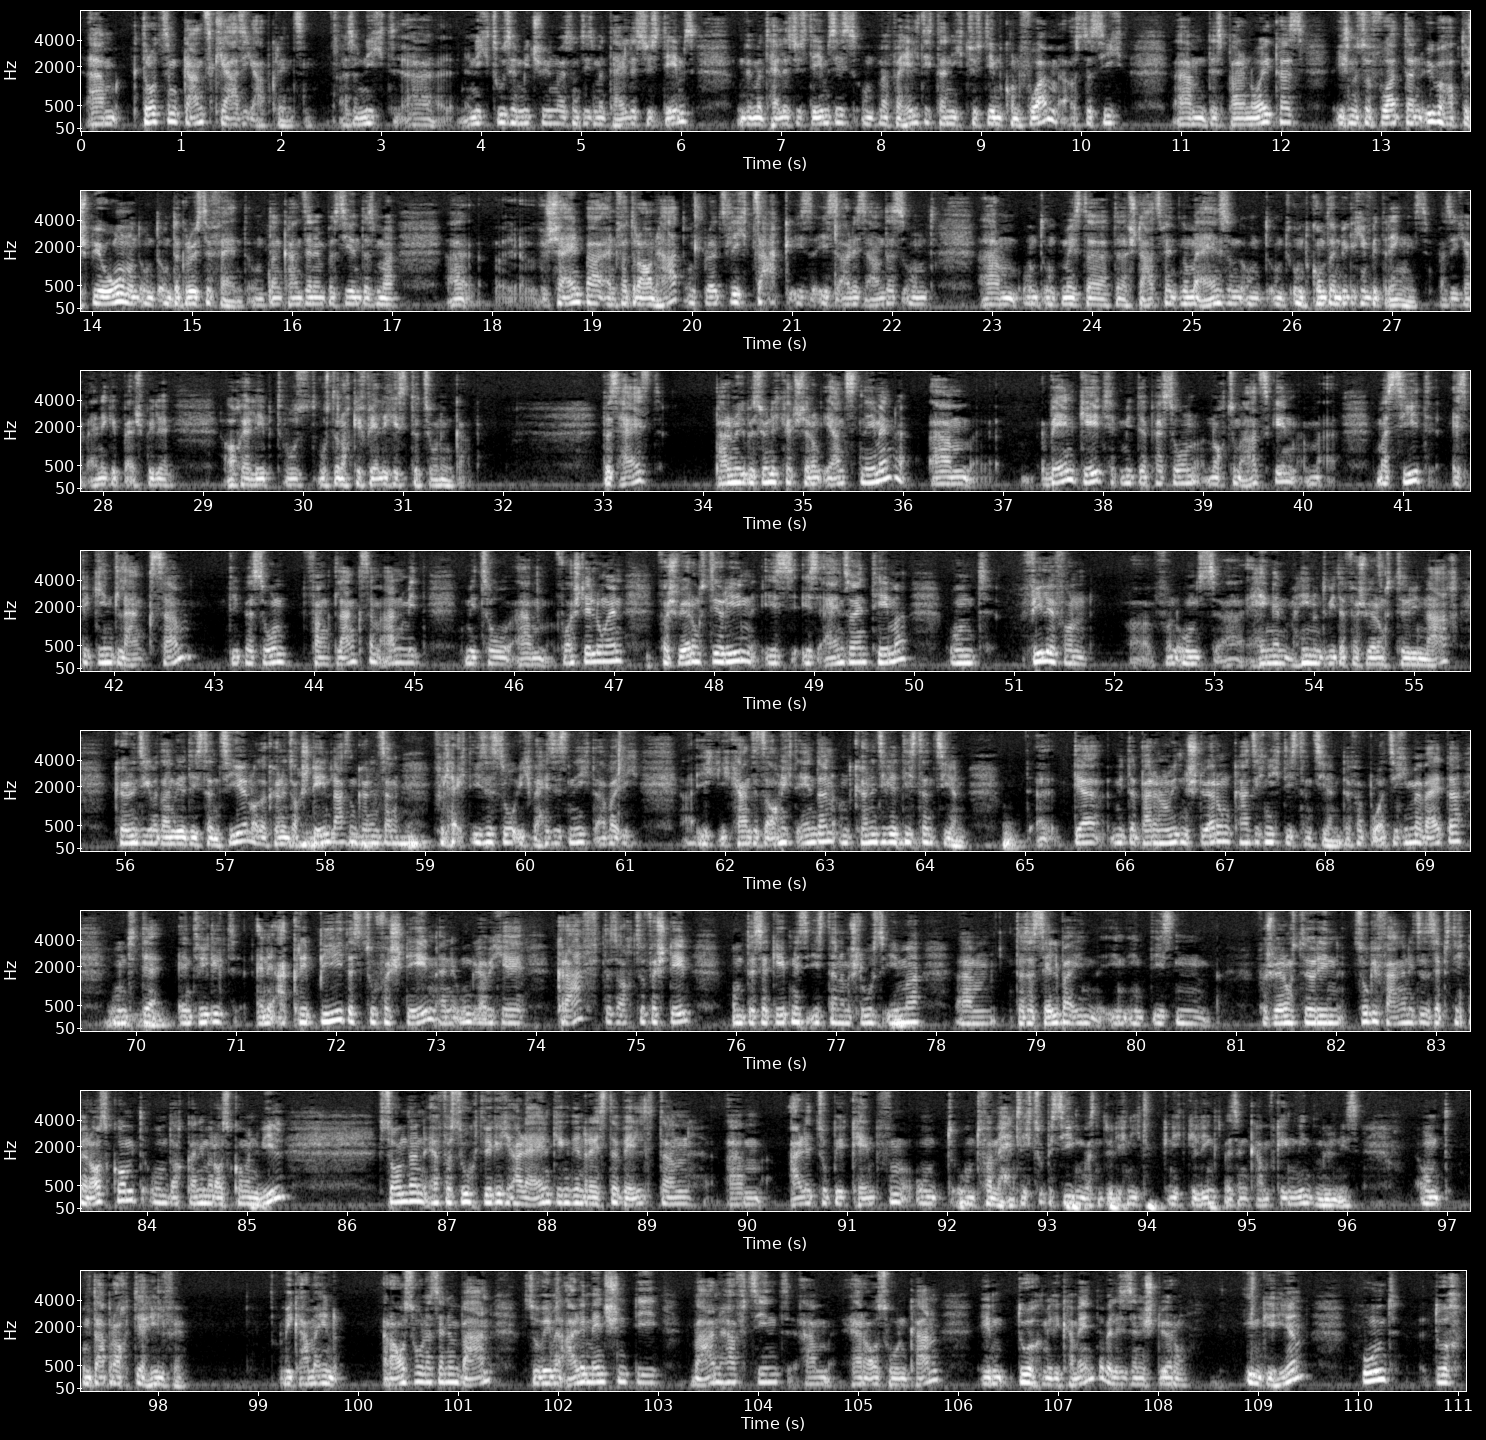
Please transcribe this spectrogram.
ähm, trotzdem ganz klar sich abgrenzen. Also nicht, äh, nicht zu sehr mitschwingen, weil sonst ist man Teil des Systems. Und wenn man Teil des Systems ist und man verhält sich dann nicht systemkonform aus der Sicht ähm, des Paranoikers, ist man sofort dann überhaupt der Spion und, und, und der größte Feind. Und dann kann es einem passieren, dass man äh, scheinbar ein Vertrauen hat und plötzlich, zack, ist, ist alles anders und, ähm, und, und man ist der, der Staatsfeind Nummer eins und, und, und, und kommt dann wirklich in Bedrängnis. Also ich habe einige Beispiele auch erlebt, wo es dann auch gefährliche Situationen gab. Das heißt, paranoide Persönlichkeitsstörung ernst nehmen. Ähm, wenn geht, mit der Person noch zum Arzt gehen. Man sieht, es beginnt langsam. Die Person fängt langsam an mit, mit so ähm, Vorstellungen. Verschwörungstheorien ist, ist ein so ein Thema und viele von von uns äh, hängen hin und wieder Verschwörungstheorien nach, können sich aber dann wieder distanzieren oder können es auch stehen lassen, können sagen, vielleicht ist es so, ich weiß es nicht, aber ich, äh, ich, ich kann es jetzt auch nicht ändern und können sich wieder distanzieren. Der mit der paranoiden Störung kann sich nicht distanzieren, der verbohrt sich immer weiter und der entwickelt eine Akribie, das zu verstehen, eine unglaubliche Kraft, das auch zu verstehen. Und das Ergebnis ist dann am Schluss immer, ähm, dass er selber in, in, in diesen Verschwörungstheorien so gefangen ist, dass er selbst nicht mehr rauskommt und auch gar nicht mehr rauskommen will, sondern er versucht wirklich allein gegen den Rest der Welt dann ähm, alle zu bekämpfen und, und vermeintlich zu besiegen, was natürlich nicht, nicht gelingt, weil es ein Kampf gegen Windmühlen ist. Und, und da braucht er Hilfe. Wie kann man ihn rausholen aus seinem Wahn, so wie man alle Menschen, die wahnhaft sind, ähm, herausholen kann, eben durch Medikamente, weil es ist eine Störung im Gehirn und durch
